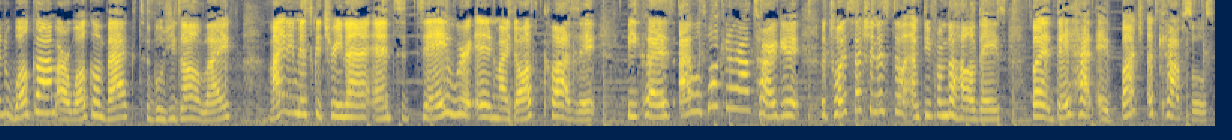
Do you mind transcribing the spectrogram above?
everyone. Welcome or welcome back to bougie doll life. My name is katrina and today we're in my doll's closet because i was walking around target. The toy section is still empty from the holidays but they had a bunch of capsules.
